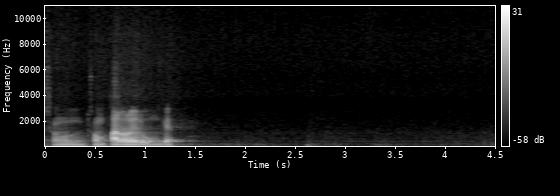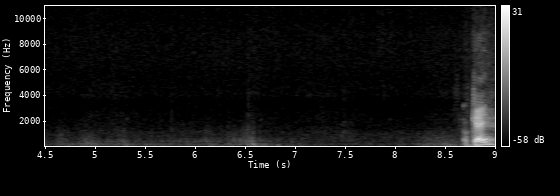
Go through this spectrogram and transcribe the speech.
sono, sono parole lunghe. Ok?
